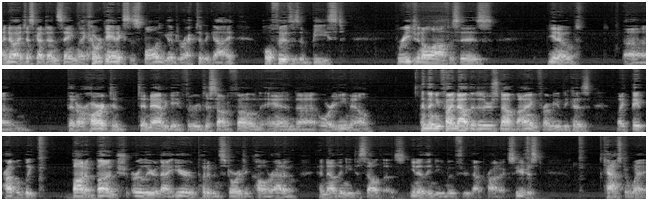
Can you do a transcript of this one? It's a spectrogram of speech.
I know I just got done saying like organics is small and you go direct to the guy. Whole Foods is a beast. Regional offices, you know, um, that are hard to, to navigate through just on a phone and uh, or email, and then you find out that they're just not buying from you because like they probably bought a bunch earlier that year and put them in storage in Colorado, and now they need to sell those. You know, they need to move through that product. So you're just cast away.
